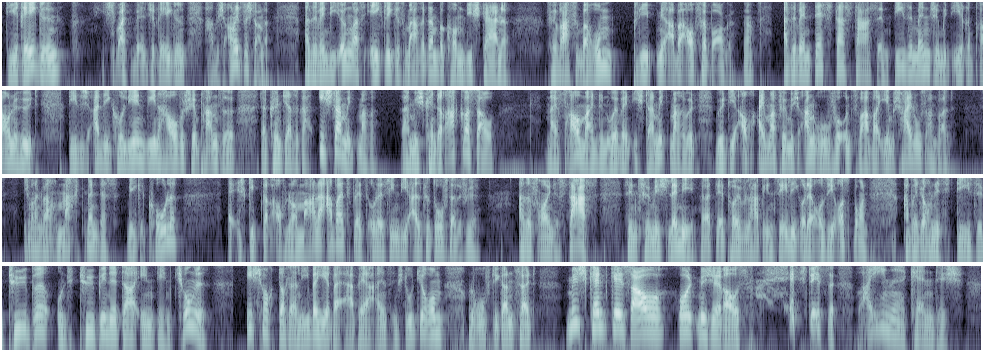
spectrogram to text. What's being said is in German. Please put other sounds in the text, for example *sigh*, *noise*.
Die Regeln, *laughs* ich meine, welche Regeln, habe ich auch nicht verstanden. Also wenn die irgendwas Ekliges machen, dann bekommen die Sterne. Für was und warum, blieb mir aber auch verborgen. Ja? Also wenn das das Stars sind, diese Menschen mit ihrer braune Hüt, die sich artikulieren wie ein Haufe Schimpanse, da könnte ja sogar ich da mitmachen. Ja, mich kennt doch auch keine Sau. Meine Frau meinte nur, wenn ich da mitmachen würde, würde die auch einmal für mich anrufen und zwar bei ihrem Scheidungsanwalt. Ich meine, warum macht man das? Wegen Kohle? Äh, Es gibt doch auch normale Arbeitsplätze oder sind die allzu doof dafür? Also Freunde, Stars sind für mich Lemmy, ja, der Teufel hab ihn selig oder Ozzy Osbourne, aber doch nicht diese Type und Typinnen da in dem Dschungel. Ich hock doch dann lieber hier bei RPR 1 im Studio rum und ruf die ganze Zeit, mich kennt keine holt mich hier raus. *laughs* Stehst du? Weine kennt dich,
